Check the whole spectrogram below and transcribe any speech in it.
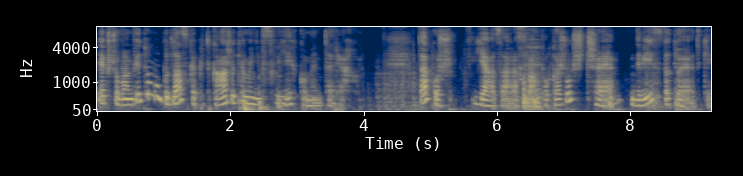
Якщо вам відомо, будь ласка, підкажете мені в своїх коментарях. Також я зараз вам покажу ще дві статуетки.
